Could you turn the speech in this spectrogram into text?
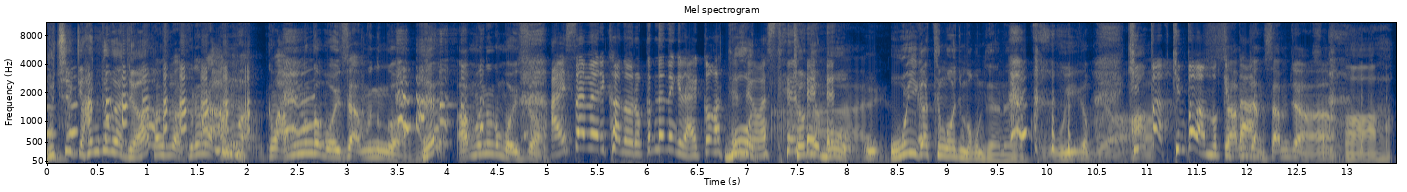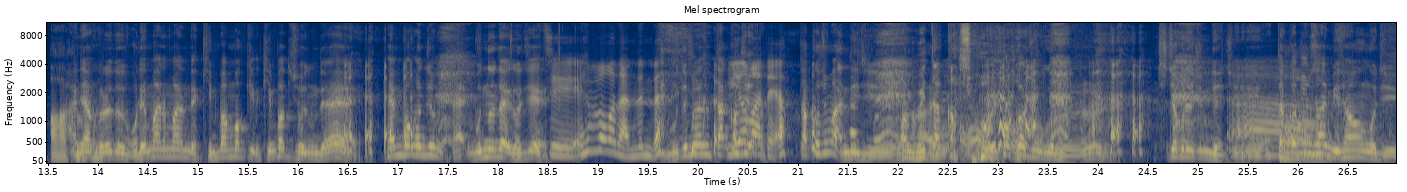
묻힐 게 한두 가지야? 잠시만, 그러면 안, 묻- 그럼 안 묻는 거 뭐 있어? 안 묻는 거. 네? 안 묻는 거 뭐 있어? 아이스 아메리카노로 끝내는 게 나을 것 같아요. 제가 뭐, 봤을 때. 저기 뭐, 오이 같은 거 좀 먹으면 되잖아요. 오이가 뭐야? 김밥, 김밥 안 먹겠다. 쌈장, 쌈장. 아, 아, 아 니야, 그래도 오랜만에 봤는데 김밥 먹기, 김밥도 좋은데 햄버거는 좀 해- 묻는다 이거지? 그치, 햄버거는 안 된다. 묻으면 닦아주, 위험하대요. 닦아주면 안 되지. 아, 왜 아유, 닦아줘? 어, 왜 닦아줘, 그거를. 지적을 해주면 되지. 닦아주는 사람이 이상한 거지.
